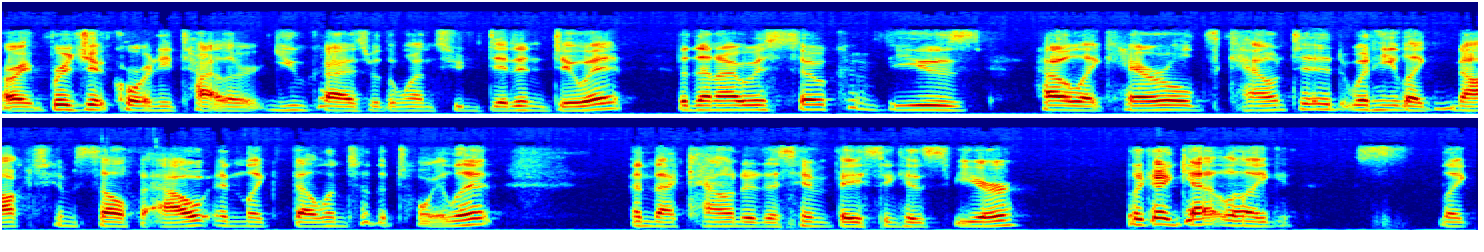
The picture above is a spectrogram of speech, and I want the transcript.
all right, Bridgette, Courtney, Tyler, you guys were the ones who didn't do it. But then I was so confused how like Harold's counted when he like knocked himself out and like fell into the toilet, and that counted as him facing his fear. Like I get like like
